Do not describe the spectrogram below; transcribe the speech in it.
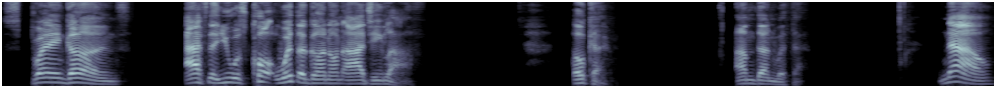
spraying guns after you was caught with a gun on IG Live. Okay. I'm done with that. Now,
